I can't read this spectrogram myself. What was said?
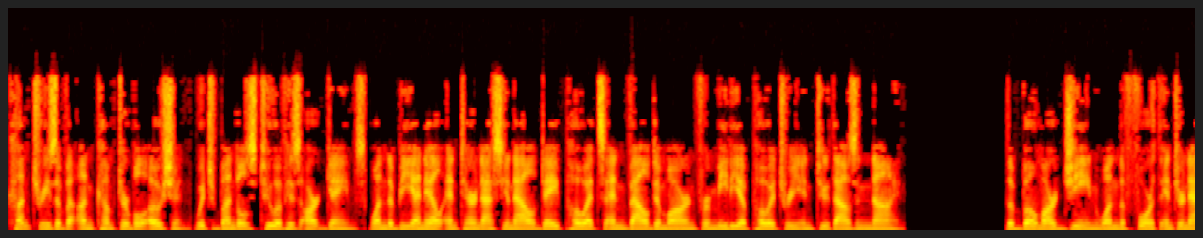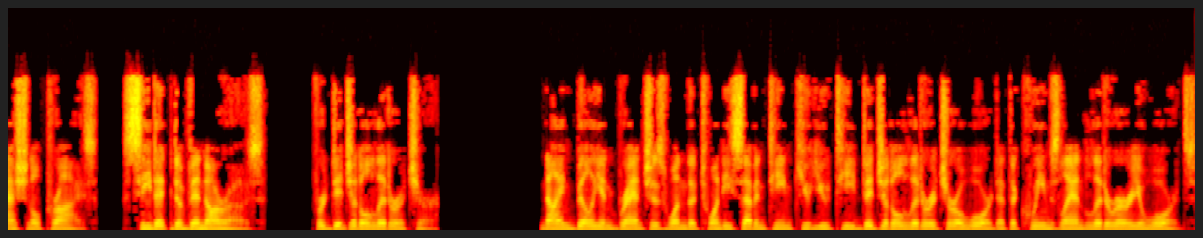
Countries of a Uncomfortable Ocean which bundles two of his art games won the Biennale Internationale des Poètes en Val de Marne for media poetry in 2009. The Bomar Gene won the fourth international prize, Cédric de Vinaros, for digital literature. 9 Billion Branches won the 2017 QUT Digital Literature Award at the Queensland Literary Awards.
